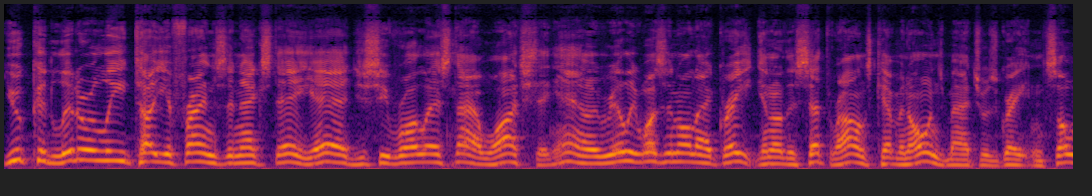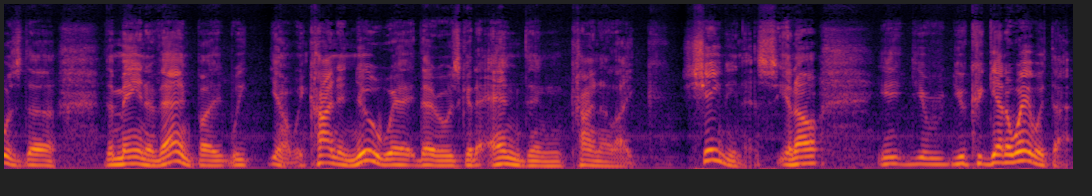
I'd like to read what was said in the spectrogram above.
you could literally tell your friends the next day, yeah, did you see Raw last night? I watched it. Yeah, it really wasn't all that great. You know, the Seth Rollins Kevin Owens match was great, and so was the the main event. But we, you know, we kind of knew where, that it was going to end in kind of like shadiness. You know, you, you you could get away with that.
